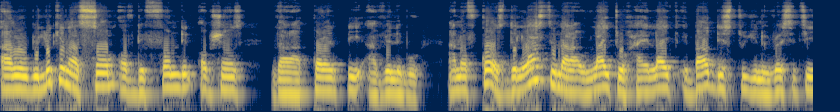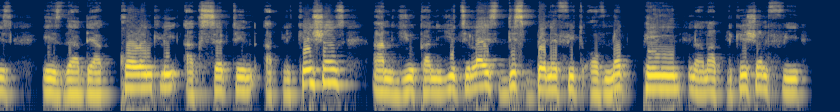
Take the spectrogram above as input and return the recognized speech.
and we'll be looking at some of the funding options that are currently available. And of course, the last thing that I would like to highlight about these two universities is that they are currently accepting applications and you can utilize this benefit of not paying an application fee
